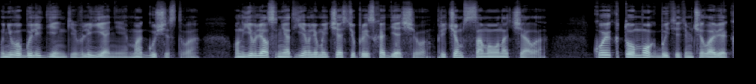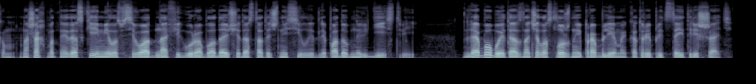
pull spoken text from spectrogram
у него были деньги, влияние, могущество. Он являлся неотъемлемой частью происходящего, причем с самого начала. Кое-кто мог быть этим человеком. На шахматной доске имелась всего одна фигура, обладающая достаточной силой для подобных действий. Для Боба это означало сложные проблемы, которые предстоит решать.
